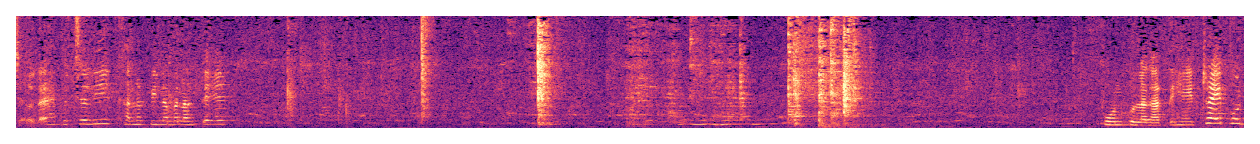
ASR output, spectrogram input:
चल रहा है तो चलिए खाना पीना बनाते हैं। फ़ोन को लगाते हैं ट्राईपोर्ट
